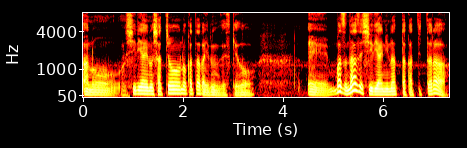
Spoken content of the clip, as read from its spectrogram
あの、知り合いの社長の方がいるんですけど、えー、まずなぜ知り合いになったかって言ったら、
